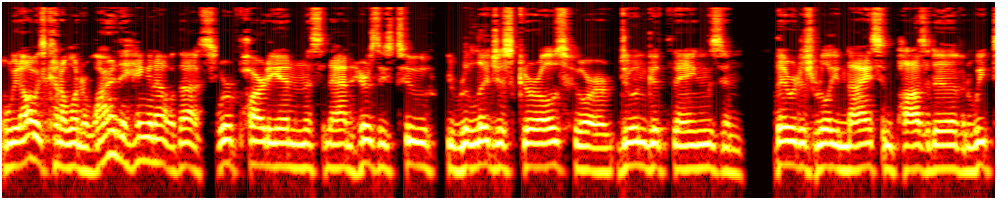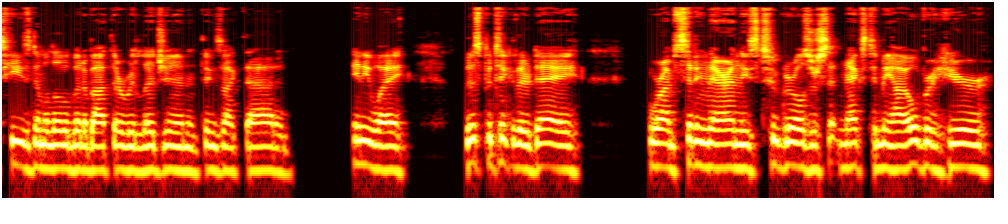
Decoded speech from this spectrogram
we'd always kind of wonder, why are they hanging out with us? We're partying and this and that. And here's these two religious girls who are doing good things. And they were just really nice and positive, And we teased them a little bit about their religion and things like that. And anyway, this particular day, where I'm sitting there and these two girls are sitting next to me, I overhear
